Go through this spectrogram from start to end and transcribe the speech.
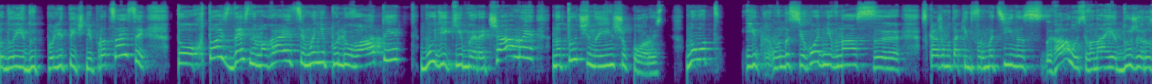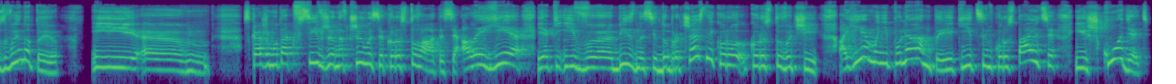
коли йдуть політичні процеси, то хтось десь намагається маніпулювати будь-якими речами на ту чи на іншу користь. Ну от і сьогодні в нас, е, скажімо так, інформаційна галузь, вона є дуже розвинутою. І, е, скажімо так, всі вже навчилися користуватися, але є, як і в бізнесі, доброчесні користувачі, а є маніпулянти, які цим користаються і шкодять,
